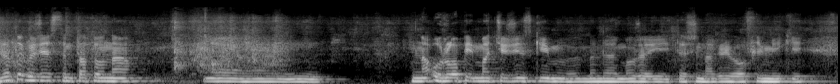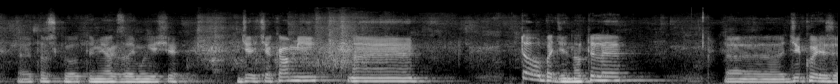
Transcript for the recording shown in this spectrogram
dlatego że jestem tatą na em, na urlopie macierzyńskim będę może i też nagrywał filmiki e, troszkę o tym, jak zajmuję się dzieciakami. E, to będzie na tyle. E, dziękuję, że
